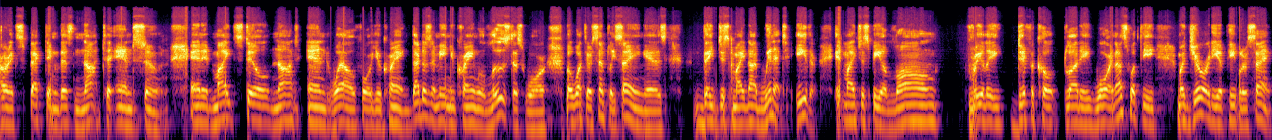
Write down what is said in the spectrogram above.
are expecting this not to end soon. And it might still not end well for Ukraine. That doesn't mean Ukraine will lose this war, but what they're simply saying is they just might not win it either. It might just be a long, really difficult, bloody war. And that's what the majority of people are saying.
